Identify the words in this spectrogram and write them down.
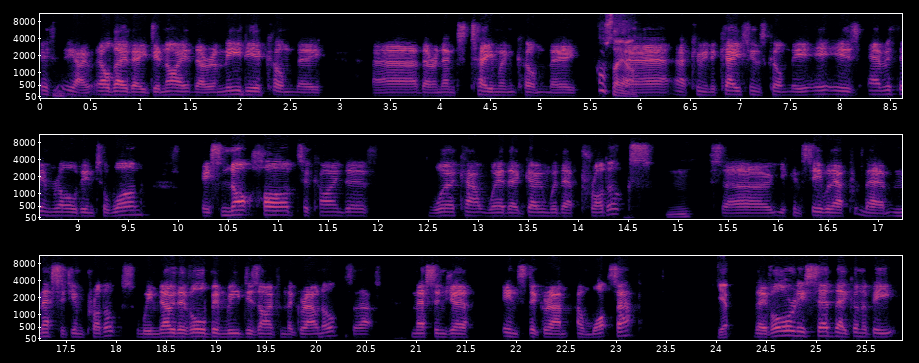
it's, you know, although they deny it, they're a media company, uh, they're an entertainment company, of course they are, uh, a communications company. It is everything rolled into one. It's not hard to kind of work out where they're going with their products. Mm. So you can see with their, their messaging products, we know they've all been redesigned from the ground up. So that's Messenger, Instagram, and WhatsApp. Yep. They've already said they're going to be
